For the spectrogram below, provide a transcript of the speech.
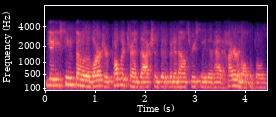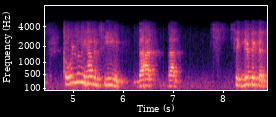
You know, you've seen some of the larger public transactions that have been announced recently that had higher multiples, but we really haven't seen that significance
